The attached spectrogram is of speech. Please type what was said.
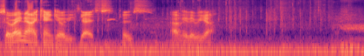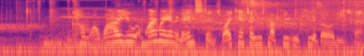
So right now I can't kill these guys because okay there we go. Come on, why are you- why am I in an instance? Why can't I use my PvP abilities, man?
